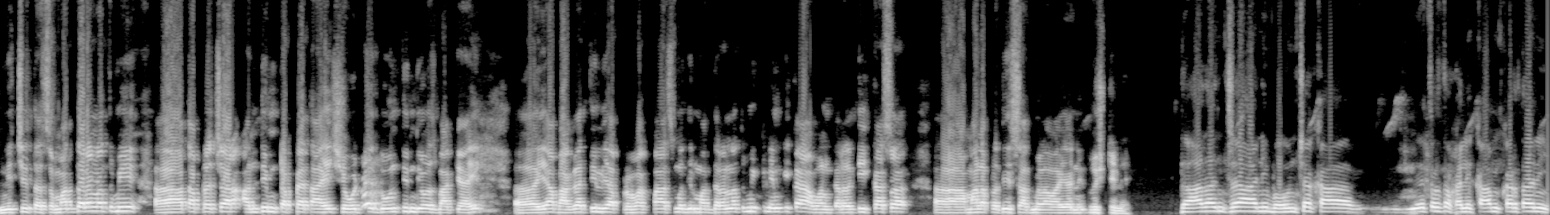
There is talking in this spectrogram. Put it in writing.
निश्चितच मतदारांना तुम्ही आता प्रचार अंतिम टप्प्यात आहे. शेवटचे दोन तीन दिवस बाकी आहे. या भागातील या प्रभाग पाच मधील मतदारांना तुम्ही नेमकी काय आव्हान कराल की कसं आम्हाला प्रतिसाद मिळावा या दृष्टीने? दादांच्या आणि भाऊंच्या का नेतृत्वाखाली काम करताना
